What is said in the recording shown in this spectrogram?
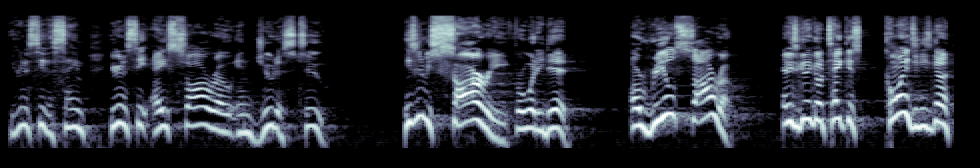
You're going to see the same, you're going to see a sorrow in Judas too. He's going to be sorry for what he did, a real sorrow. And he's going to go take his coins and he's going to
